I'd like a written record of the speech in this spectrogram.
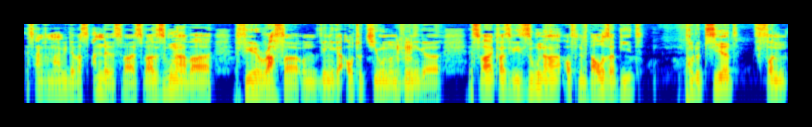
es einfach mal wieder was anderes war. Es war, Suna war viel rougher und weniger Autotune und Mhm. weniger, es war quasi wie Suna auf einem Bowser-Beat produziert von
